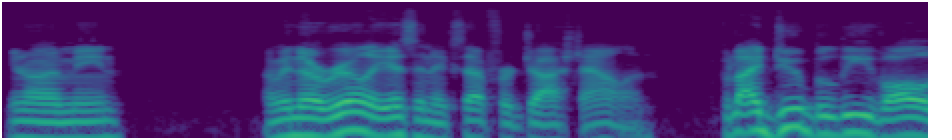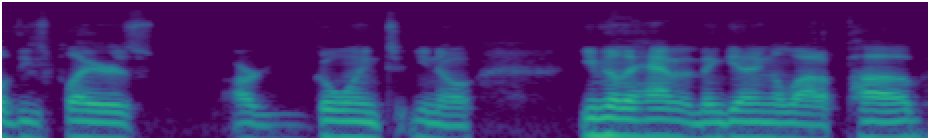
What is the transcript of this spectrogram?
You know what I mean? I mean, there really isn't except for Josh Allen. But I do believe all of these players are going to, you know, even though they haven't been getting a lot of pub,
